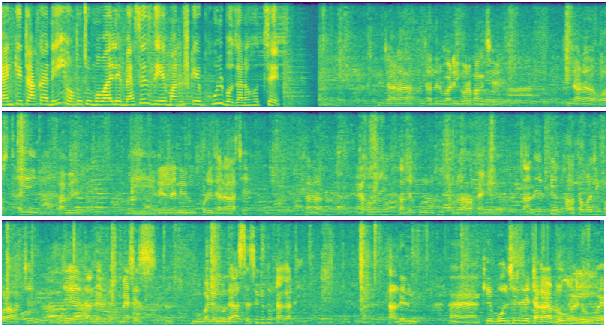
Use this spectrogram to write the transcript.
ব্যাংকে টাকা নেই অথচ মোবাইলে মেসেজ দিয়ে মানুষকে ভুল বোঝানো হচ্ছে। যারা যাদের বাড়িঘর ভাঙছে যারা অস্থায়ীভাবে ওই রেললাইনের উপরে যারা আছে তারা এখন পর্যন্ত তাদের কোনো রকম সুরাহা হয়নি। তাদেরকে ভাওতাবাজি করা হচ্ছে যে তাদের মেসেজ মোবাইলের মধ্যে আসতেছে কিন্তু টাকা নেই। তাদের কে বলছে যে টাকা ঢুকবে ঢুকবে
